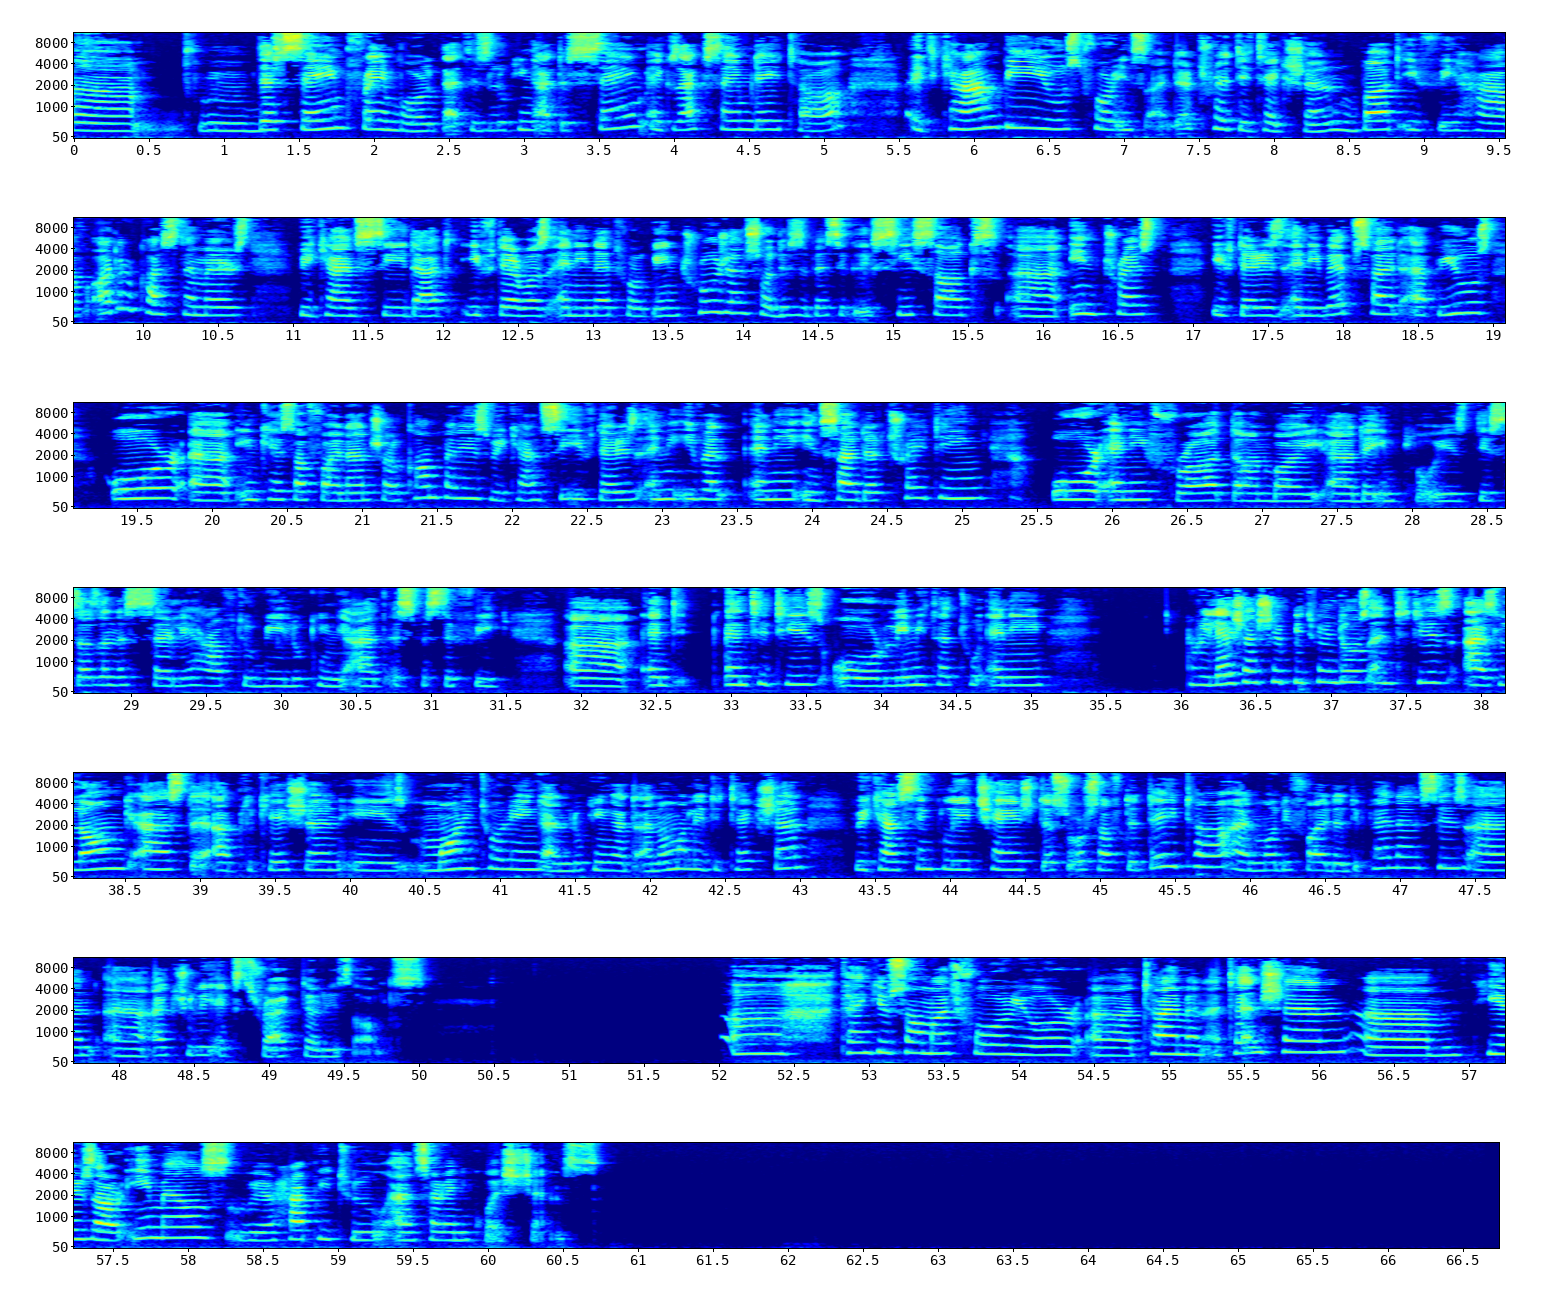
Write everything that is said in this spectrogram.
Um, the same framework that is looking at the same exact same data it can be used for insider threat detection but if we have other customers we can see that if there was any network intrusion so this is basically CSOC's uh, interest if there is any website abuse or uh, in case of financial companies we can see if there is any even any insider trading or any fraud done by uh, the employees. This doesn't necessarily have to be looking at a specific uh, ent entities or limited to any relationship between those entities as long as the application is monitoring and looking at anomaly detection we can simply change the source of the data and modify the dependencies and uh, actually extract the results. Uh, thank you so much for your uh, time and attention. Um, here's our emails. We're happy to answer any questions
